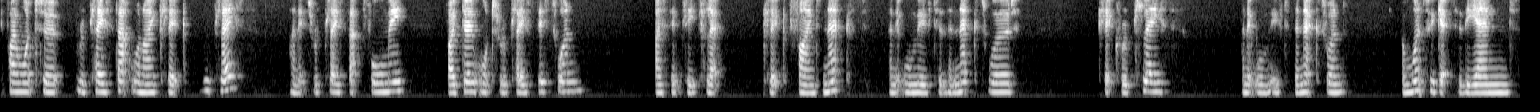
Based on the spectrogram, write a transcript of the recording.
If I want to replace that one, I click replace and it's replaced that for me. If I don't want to replace this one, I simply click, click find next and it will move to the next word. Click replace and it will move to the next one. And once we get to the end,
